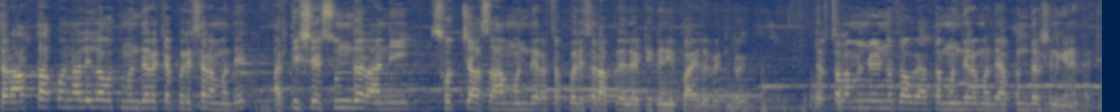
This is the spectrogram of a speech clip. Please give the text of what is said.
तर आता आपण आलेलो आहोत मंदिराच्या परिसरामध्ये. अतिशय सुंदर आणि स्वच्छ असा हा मंदिराचा परिसर आपल्याला या ठिकाणी पाहायला भेटतोय. तर चला मंडळीनं जाऊया आता मंदिरामध्ये आपण दर्शन घेण्यासाठी.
